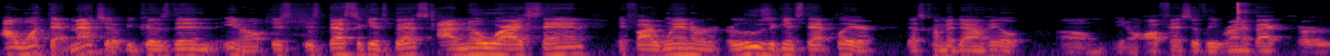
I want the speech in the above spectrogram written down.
I want that matchup because then you know it's, it's best against best. I know where I stand if I win or, or lose against that player that's coming downhill. Um, you know, offensively, running back or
